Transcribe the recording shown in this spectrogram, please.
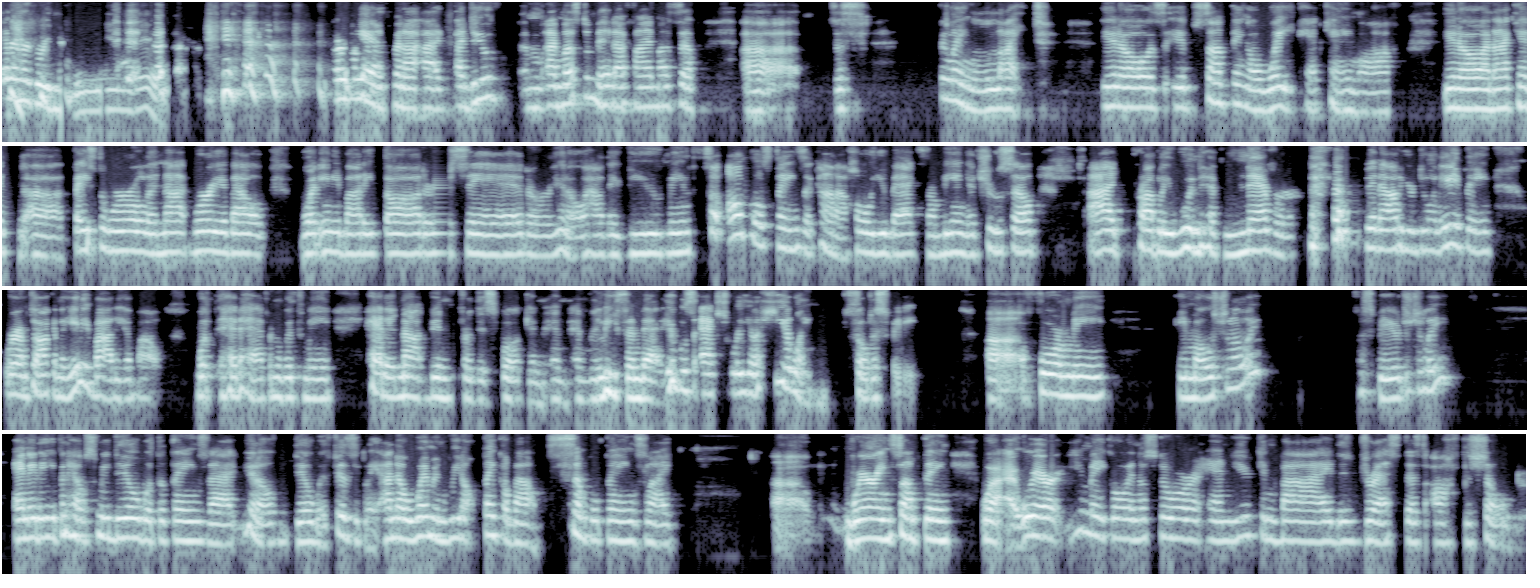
I agree. certainly has, but I, I, I do, um, I must admit, I find myself uh, just feeling light. You know, as if something, a weight had came off, you know, and I can uh, face the world and not worry about what anybody thought or said or, you know, how they viewed me. And so all those things that kind of hold you back from being your true self. I probably wouldn't have never been out here doing anything where I'm talking to anybody about what had happened with me had it not been for this book and, and, and releasing that. It was actually a healing, so to speak, uh, for me emotionally, spiritually, and it even helps me deal with the things that you know deal with physically i know women we don't think about simple things like uh, wearing something where where you may go in a store and you can buy the dress that's off the shoulder.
